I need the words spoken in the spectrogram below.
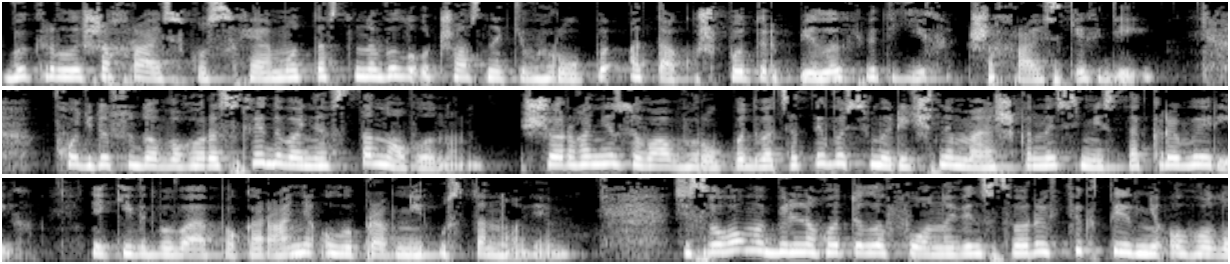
викрили шахрайську схему та встановили учасників групи, а також потерпілих від їх шахрайських дій. В ході досудового розслідування встановлено, що організував групу 28-річний мешканець міста Кривий Ріг, який відбуває покарання у виправній установі. Зі свого мобільного телефону він створив фіктивні оголошення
